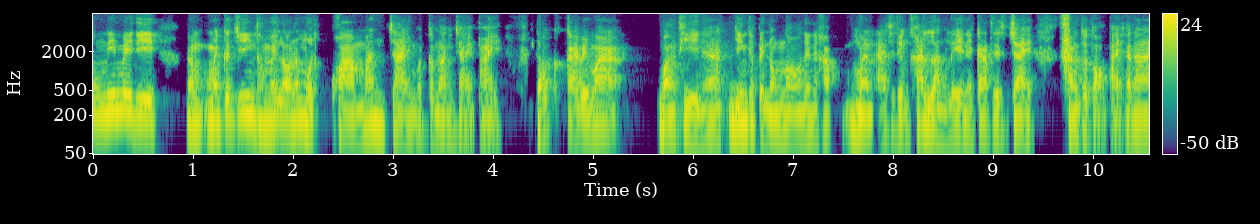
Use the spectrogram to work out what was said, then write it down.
ตรงนี้ไม่ดี มันก็ยิ่งทำให้เรานั้นหมดความมั่นใจหมดกำลังใจไป แล้วกลายเป็นว่า บางทีนะยิ่งถ้าเป็นน้องๆเนี่ยนะครับ มันอาจจะถึงขั้นลังเลในการตัดสินใจครั้งต่อๆไปก็ได้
